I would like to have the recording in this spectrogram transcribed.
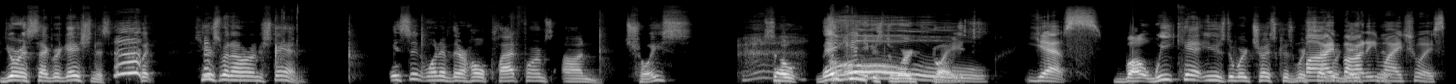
you're a segregationist. But here's what I don't understand. Isn't one of their whole platforms on choice? So they can use the word choice, Oh, Yes. but we can't use the word choice because we're my body, my choice.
